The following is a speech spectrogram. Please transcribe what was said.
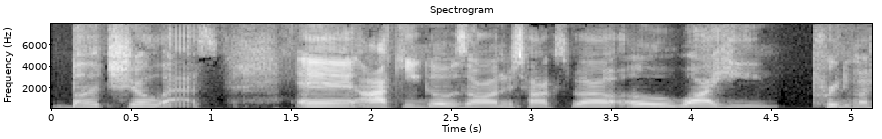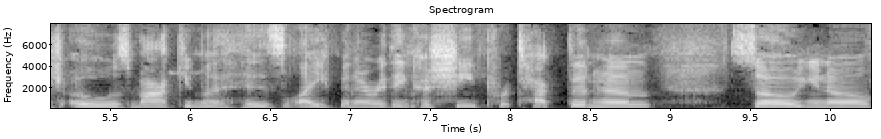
but your ass. And Aki goes on and talks about oh why he pretty much owes Makima his life and everything because she protected him. So, you know,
